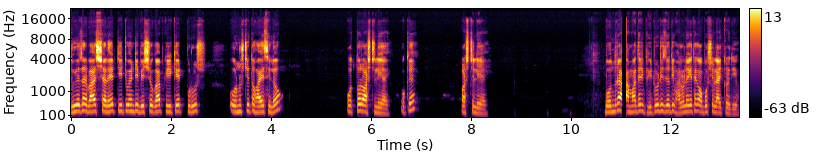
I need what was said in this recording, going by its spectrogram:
দুই হাজার বাইশ সালে টি টোয়েন্টি বিশ্বকাপ ক্রিকেট পুরুষ অনুষ্ঠিত হয়েছিল উত্তর অস্ট্রেলিয়ায়, ওকে? অস্ট্রেলিয়ায়। বন্ধুরা, আমাদের ভিডিওটি যদি ভালো লেগে থাকে, অবশ্যই লাইক করে দিও।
